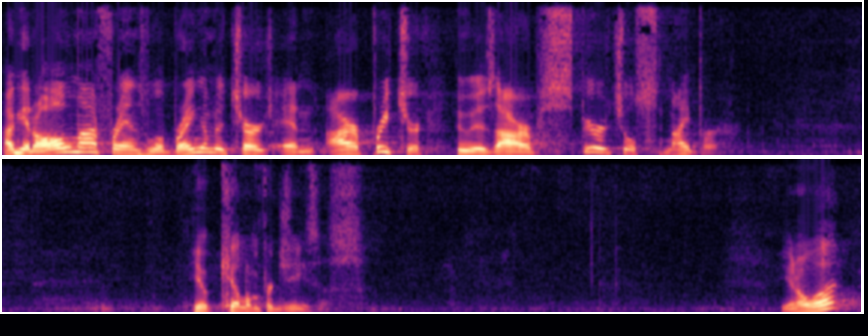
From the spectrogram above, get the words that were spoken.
I'll get all my friends, we'll bring them to church, and our preacher, who is our spiritual sniper, he'll kill them for Jesus. You know what?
